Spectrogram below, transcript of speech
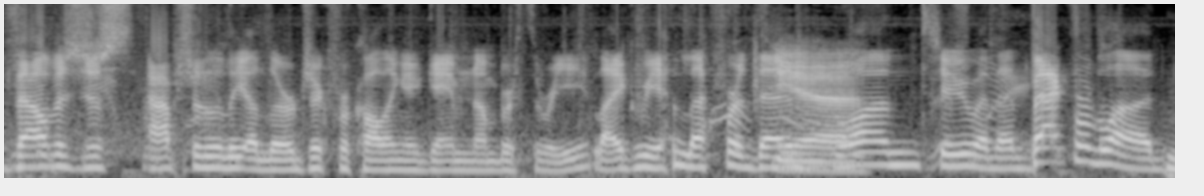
Valve is just absolutely allergic for calling a game number three. Like we had Left 4 Dead Yeah. one, two, and then Back 4 Blood.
